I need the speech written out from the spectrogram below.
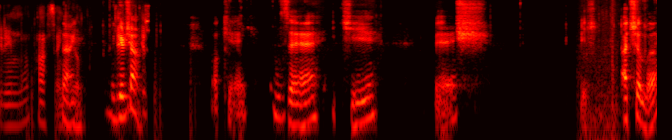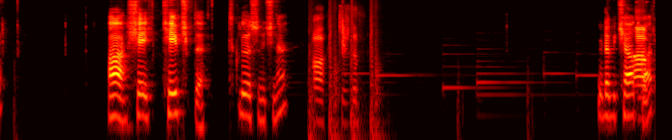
Gireyim ben. Ha sen Sen giriyorsun. Gir, gir, Gireceğim. gir. Okey. Z 2 5 1 açıldı. Aa şey cave çıktı. Tıklıyorsun içine. Aa girdim. Burada bir kağıt Aa var.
